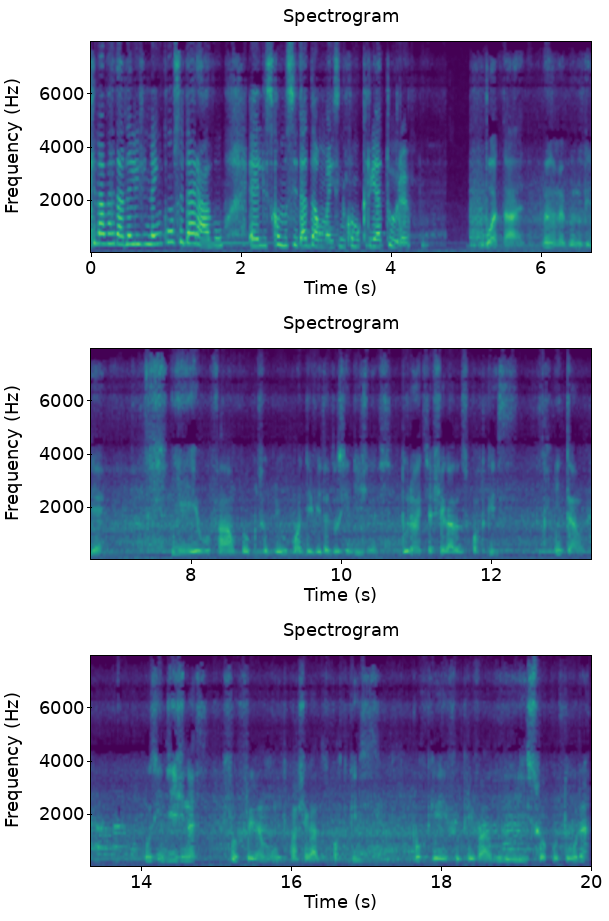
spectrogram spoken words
Que na verdade eles nem consideravam eles como cidadão, mas sim como criatura. Boa tarde, meu nome é Bruno Guilherme e eu vou falar um pouco sobre o modo de vida dos indígenas durante a chegada dos portugueses. Então, os indígenas sofreram muito com a chegada dos portugueses, porque foi privado de sua cultura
